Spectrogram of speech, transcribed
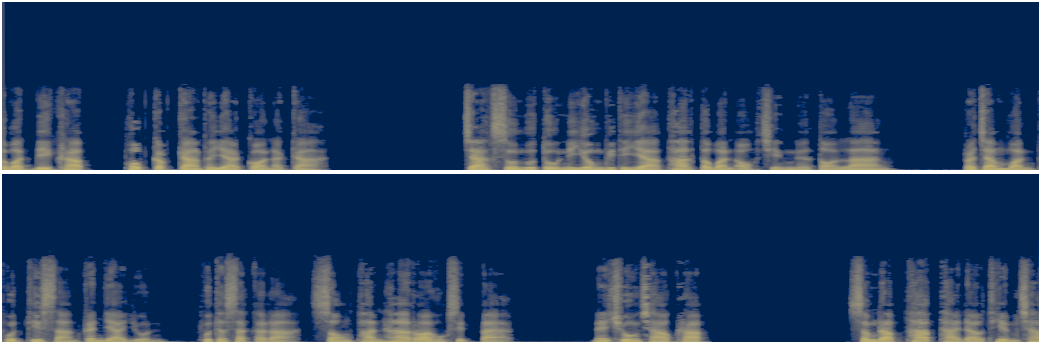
สวัสดีครับ พบกับการพยากรณ์อากาศ จากศูนย์อุตุนิยมวิทยาภาคตะวันออกเฉียงเหนือตอนล่าง ประจำวันพุธที่ 3 กันยายน พุทธศักราช 2568 ในช่วงเช้าครับ สำหรับภาพถ่ายดาวเทียมเช้า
